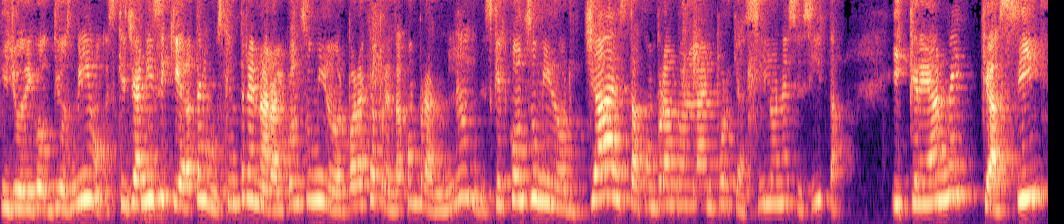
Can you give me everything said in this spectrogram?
y yo digo, Dios mío, es que ya ni siquiera tenemos que entrenar al consumidor para que aprenda a comprar online. Es que el consumidor ya está comprando online porque así lo necesita. Y créanme que así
